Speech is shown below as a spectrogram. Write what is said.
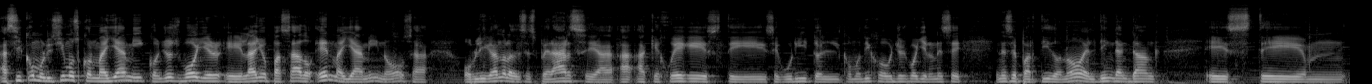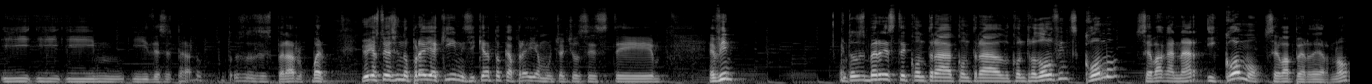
Así como lo hicimos con Miami, con Josh Boyer el año pasado en Miami, ¿no? O sea, obligándolo a desesperarse, a, que juegue este segurito, el, como dijo Josh Boyer en ese, en ese partido, ¿no? El ding dang dang. Este, y, y, y, desesperarlo. Entonces, desesperarlo. Bueno, yo ya estoy haciendo previa aquí, ni siquiera toca previa, muchachos. Este, en fin, entonces ver este contra, contra, contra Dolphins, cómo se va a ganar y cómo se va a perder, ¿no?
